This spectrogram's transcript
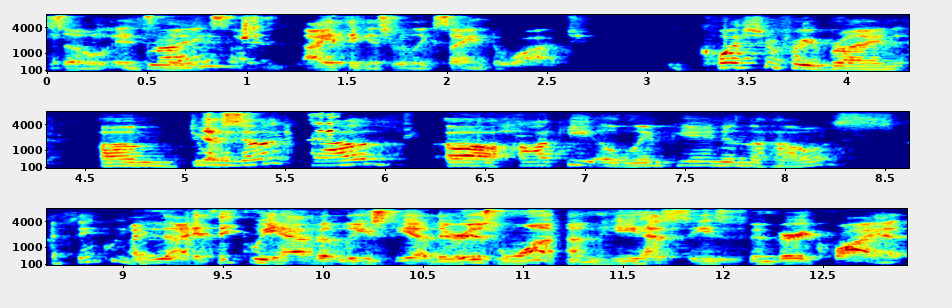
So it's really exciting. I think it's really exciting to watch. Question for you, Brian. Um, do Yes. we not have a hockey Olympian in the house? I think we I, do. I think we have at least yeah there is one. He has he's been very quiet.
